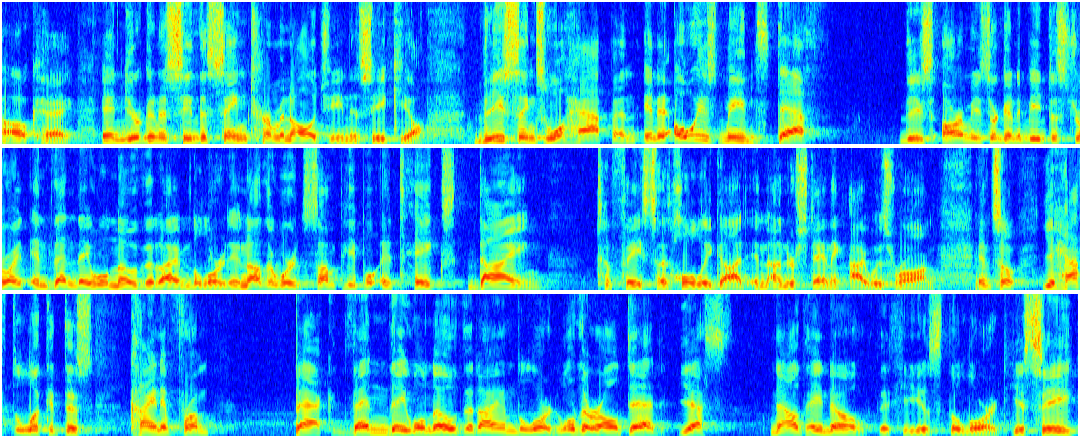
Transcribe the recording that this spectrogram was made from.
Okay, and you're going to see the same terminology in Ezekiel. These things will happen, and it always means death. These armies are going to be destroyed, and then they will know that I am the Lord. In other words, some people, it takes dying to face a holy God and understanding I was wrong. And so you have to look at this kind of from back. Then they will know that I am the Lord. Well, they're all dead. Yes, now they know that He is the Lord. You see?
